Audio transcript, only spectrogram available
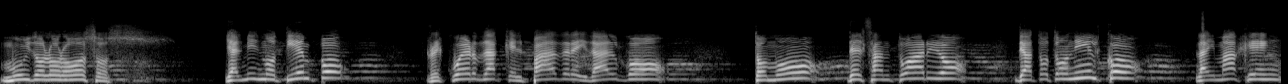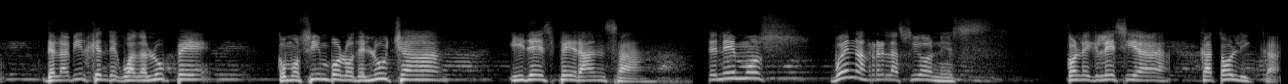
muy dolorosos. Y al mismo tiempo recuerda que el padre Hidalgo tomó del santuario de Atotonilco la imagen de la Virgen de Guadalupe como símbolo de lucha y de esperanza. Tenemos buenas relaciones con la Iglesia Católica,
